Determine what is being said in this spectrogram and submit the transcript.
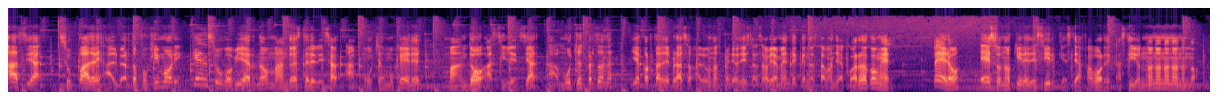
hacia su padre Alberto Fujimori, que en su gobierno mandó a esterilizar a muchas mujeres, mandó a silenciar a muchas personas y a cortar el brazo a algunos periodistas, obviamente que no estaban de acuerdo con él. Pero eso no quiere decir que esté a favor de Castillo. No, no, no, no, no, no.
